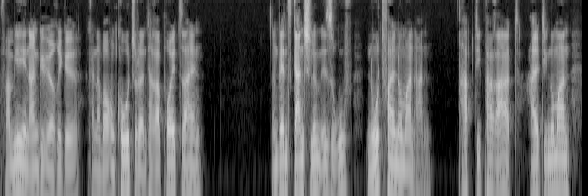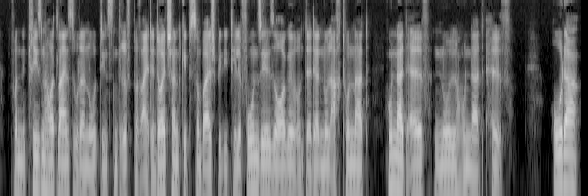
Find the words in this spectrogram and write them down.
Familienangehörige, kann aber auch ein Coach oder ein Therapeut sein. Und wenn es ganz schlimm ist, ruf Notfallnummern an habt die parat. Halt die Nummern von Krisenhotlines oder Notdiensten griffbereit. In Deutschland gibt es zum Beispiel die Telefonseelsorge unter der 0800 111 0111 oder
